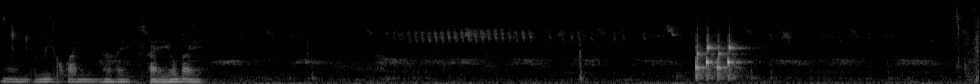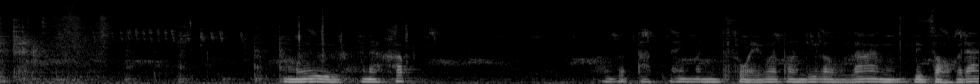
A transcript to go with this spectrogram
อืมจะมีควันอะไรใส่เข้าไป มือนะครับเราก็ตัดให้มัน สวยกว่าตอนที่เราล่างดินสอก็ได้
